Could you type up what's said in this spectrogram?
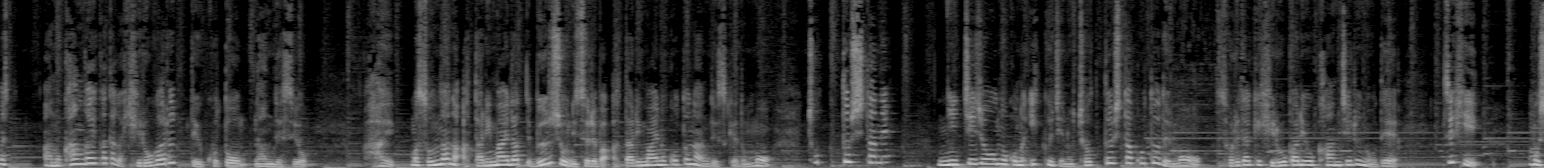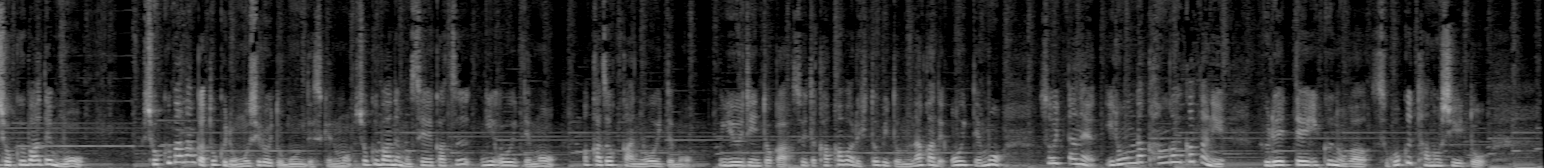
まあ、あの考え方が広がるっていうことなんですよ。はいまあ、そんなの当たり前だって文章にすれば当たり前のことなんですけどもちょっとしたね日常のこの育児のちょっとしたことでもそれだけ広がりを感じるので是非もう職場でも職場なんか特に面白いと思うんですけども職場でも生活においても、まあ、家族間においても友人とかそういった関わる人々の中でおいてもそういったねいろんな考え方に触れていくのがすごく楽しいと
